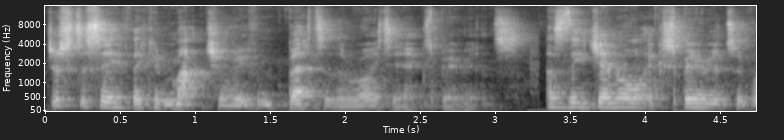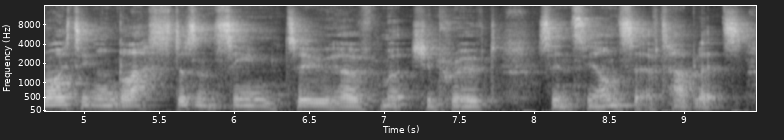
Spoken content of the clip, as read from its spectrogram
just to see if they can match or even better the writing experience. As the general experience of writing on glass doesn't seem to have much improved since the onset of tablets,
